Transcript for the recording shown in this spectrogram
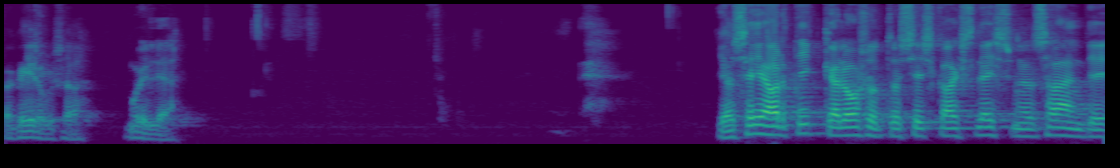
väga ilusa mulje. ja see artikkel osutus siis kaheksateistkümnenda sajandi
